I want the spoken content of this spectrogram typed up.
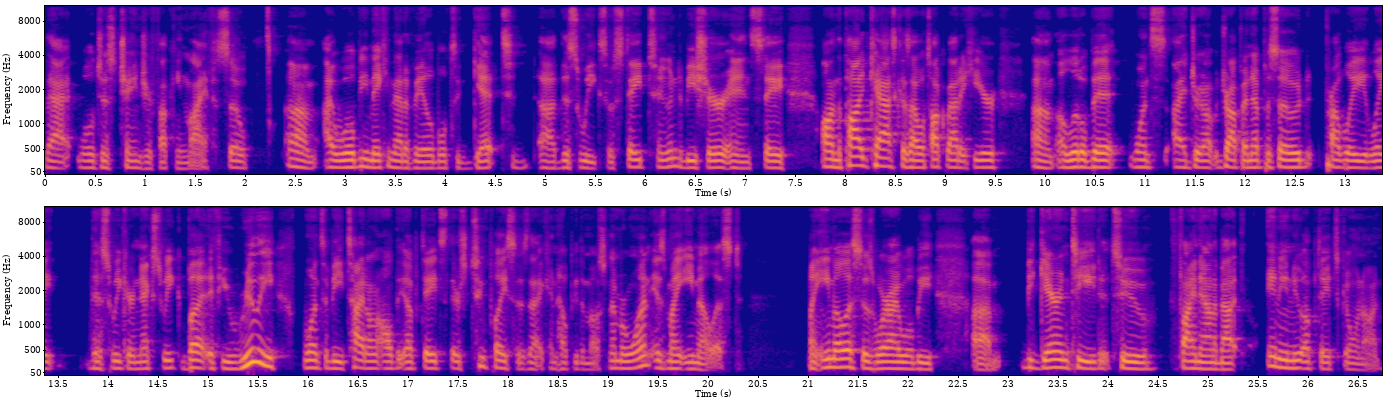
that will just change your fucking life. So um, I will be making that available to get to uh, this week. So stay tuned to be sure and stay on the podcast because I will talk about it here um, a little bit once I drop, drop an episode, probably late this week or next week. But if you really want to be tight on all the updates, there's two places that can help you the most. Number one is my email list. My email list is where I will be um, be guaranteed to find out about any new updates going on.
